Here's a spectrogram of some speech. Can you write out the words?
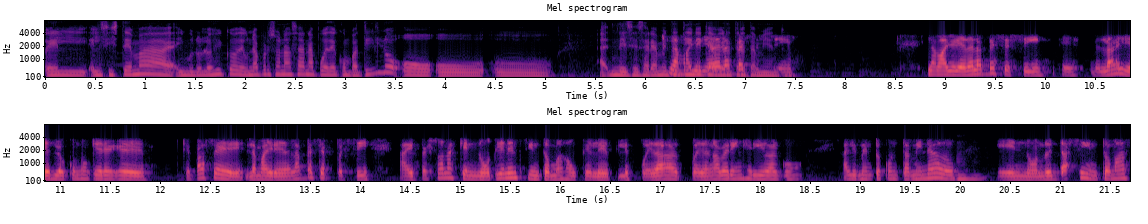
el, el sistema inmunológico de una persona sana puede combatirlo o, o, necesariamente tiene que haber tratamiento. La mayoría de las veces sí, ¿verdad? Y es lo que uno quiere que que pase, la mayoría de las veces, pues sí, hay personas que no tienen síntomas, aunque les, les pueda, puedan haber ingerido algún alimento contaminado, eh, no les da síntomas.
